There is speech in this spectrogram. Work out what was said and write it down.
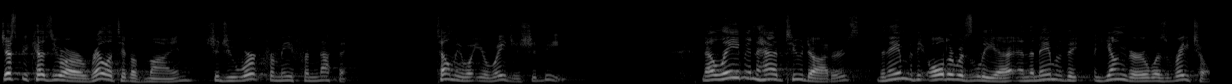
Just because you are a relative of mine, should you work for me for nothing? Tell me what your wages should be. Now Laban had two daughters. The name of the older was Leah, and the name of the younger was Rachel.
